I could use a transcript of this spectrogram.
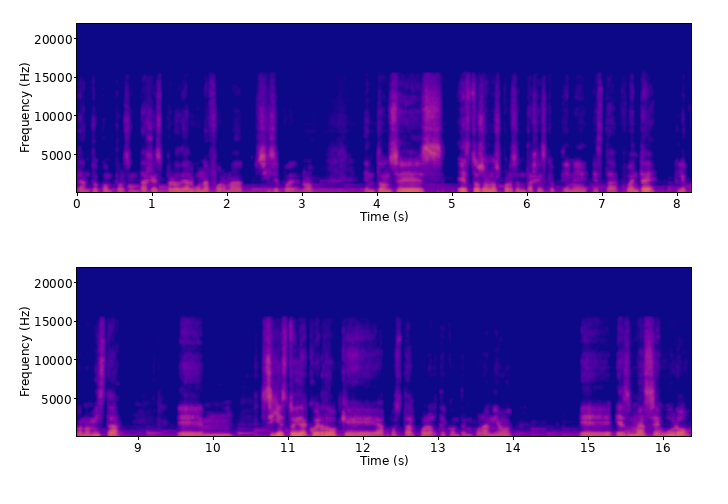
tanto con porcentajes, pero de alguna forma sí se puede, ¿no? Entonces, estos son los porcentajes que obtiene esta fuente, el economista. Em, sí estoy de acuerdo que apostar por arte contemporáneo eh, es más seguro,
